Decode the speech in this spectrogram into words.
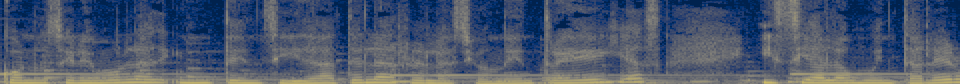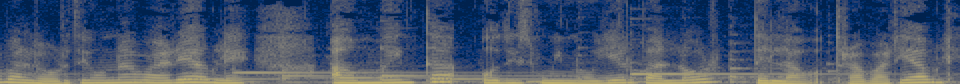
conoceremos la intensidad de la relación entre ellas y si al aumentar el valor de una variable aumenta o disminuye el valor de la otra variable.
